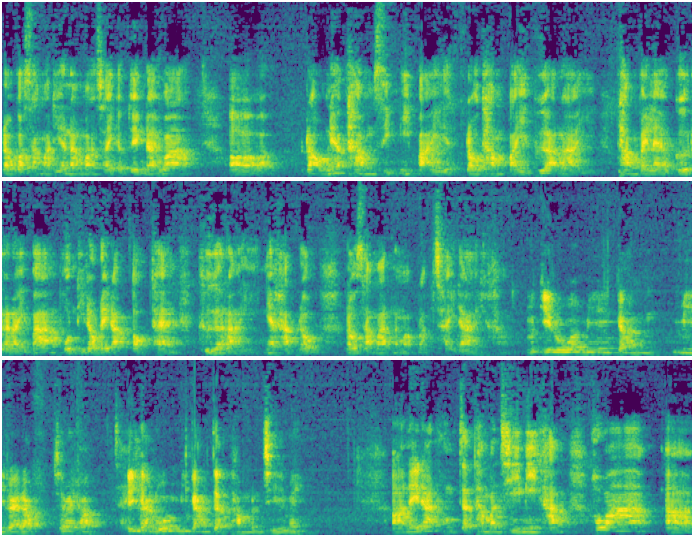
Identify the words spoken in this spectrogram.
เราก็สามารถที่จะนำมาใช้กับตัวเองได้ว่าเเราเนี่ยทำสิ่งนี้ไปเราทำไปเพื่ออะไรทำไปแล้วเกิดอะไรบ้างผลที่เราได้รับตอบแทนคืออะไรเนี่ยครับเราเราสามารถนำมาปรับใช้ได้ครับ เมื่อกี้รู้ว่ามีการมีรายรับใช่ไหมครับใช่ครับเอ๊ะอยากรู้ว่ามีการจัดทำบัญชีไหม อ่าในด้านของจัดทำบัญชีมีครับ เพราะว่าอ่า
